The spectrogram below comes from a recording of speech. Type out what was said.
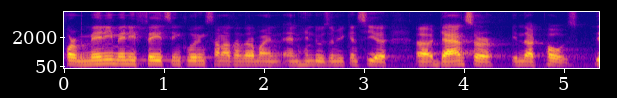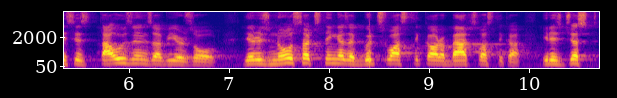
for many, many faiths, including Sanatana Dharma and, and Hinduism. You can see a, a dancer in that pose. This is thousands of years old. There is no such thing as a good swastika or a bad swastika. It is just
